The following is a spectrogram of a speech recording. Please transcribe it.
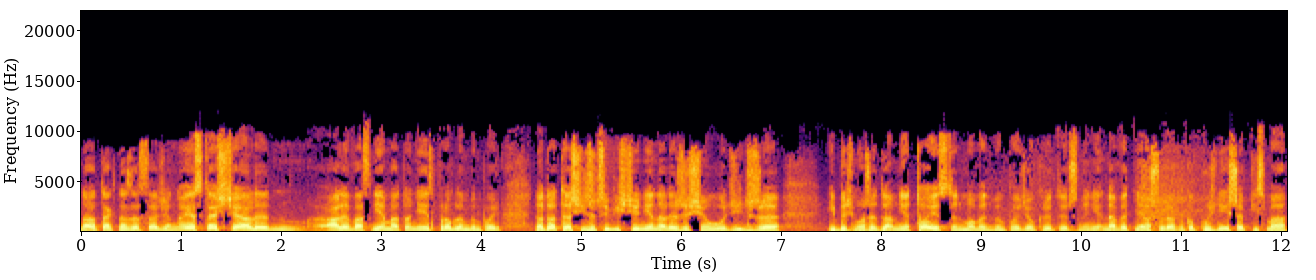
no tak na zasadzie, no jesteście, ale, ale was nie ma, to nie jest problem, bym powiedział. No to też i rzeczywiście nie należy się łudzić, że i być może dla mnie to jest ten moment, bym powiedział, krytyczny. Nie, nawet nie Aszura, tylko późniejsze pisma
